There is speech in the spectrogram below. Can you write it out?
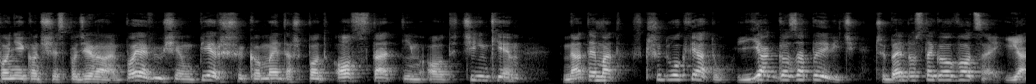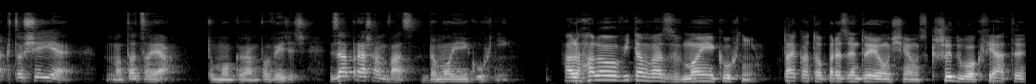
poniekąd się spodziewałem. Pojawił się pierwszy komentarz pod ostatnim odcinkiem na temat skrzydło kwiatu. Jak go zapylić? Czy będą z tego owoce? Jak to się je? No to co ja tu mogę wam powiedzieć. Zapraszam was do mojej kuchni. Halo, halo, witam Was w mojej kuchni. Tak oto prezentują się skrzydło kwiaty,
